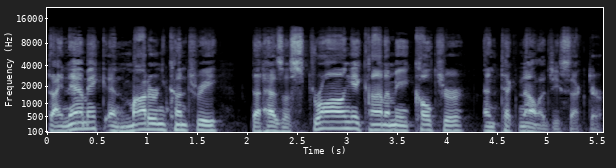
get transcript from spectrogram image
dynamic and modern country that has a strong economy, culture, and technology sector.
